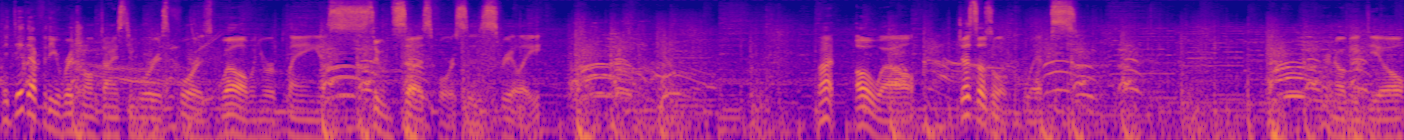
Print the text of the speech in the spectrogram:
They did that for the original Dynasty Warriors 4 as well when you were playing as Sun Ce's forces, really. But, oh well. Just those little quips. They're no big deal.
